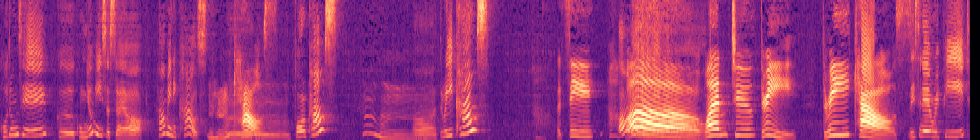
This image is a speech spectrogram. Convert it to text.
고동색 그 공룡이 있었어요. How many cows? Mm-hmm. Cows. 음, four cows? Hmm. 어, three cows? Let's see. Oh. Oh, one, two, three. Three cows. Listen and repeat.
